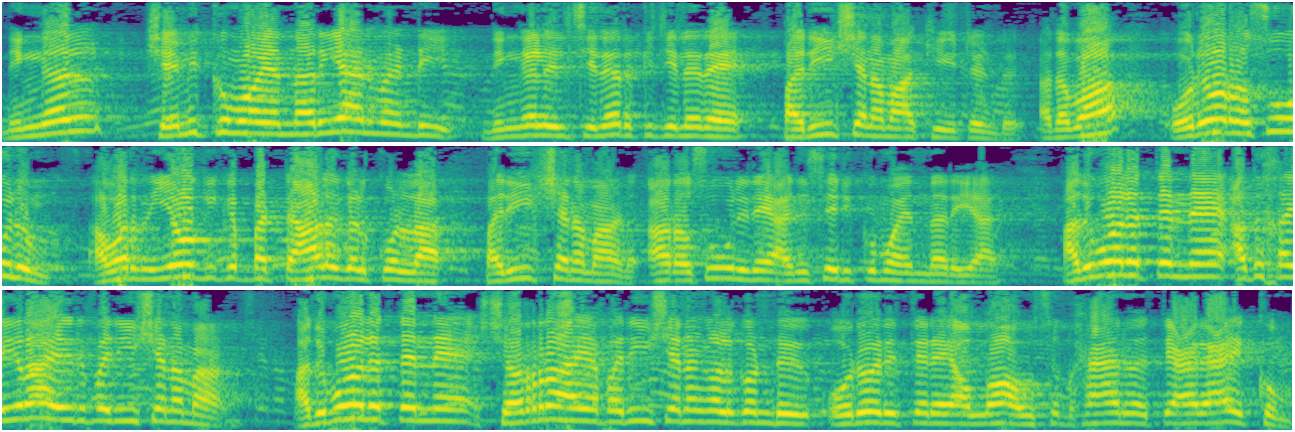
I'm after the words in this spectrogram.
നിങ്ങൾ ക്ഷമിക്കുമോ എന്നറിയാൻ വേണ്ടി നിങ്ങളിൽ ചിലർക്ക് ചിലരെ പരീക്ഷണമാക്കിയിട്ടുണ്ട്. അഥവാ ഓരോ റസൂലും അവർ നിയോഗിക്കപ്പെട്ട ആളുകൾക്കുള്ള പരീക്ഷണമാണ്. ആ റസൂലിനെ അനുസരിക്കുമോ എന്നറിയാൻ. അതുപോലെ തന്നെ അത് ഹൈറായ ഒരു പരീക്ഷണമാണ്. അതുപോലെ തന്നെ ഷെറായ പരീക്ഷണങ്ങൾ കൊണ്ട് ഓരോരുത്തരെ അള്ളാഹു സുബാനു അയക്കും.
